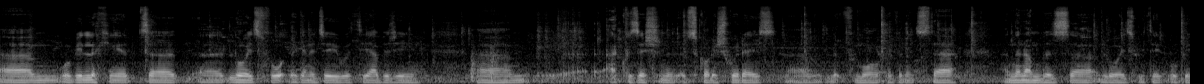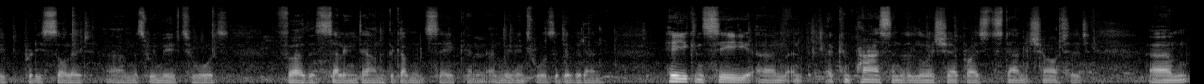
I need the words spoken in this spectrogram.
Um, we'll be looking at uh, uh, Lloyds for what they're going to do with the Aberdeen um, acquisition of, of Scottish Widows. Uh, we'll look for more evidence there. And the numbers uh, Lloyds we think will be pretty solid um, as we move towards further selling down of the government's stake and, and moving towards a dividend. Here you can see um, a comparison of the Lloyds share price to Standard Chartered. Um,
